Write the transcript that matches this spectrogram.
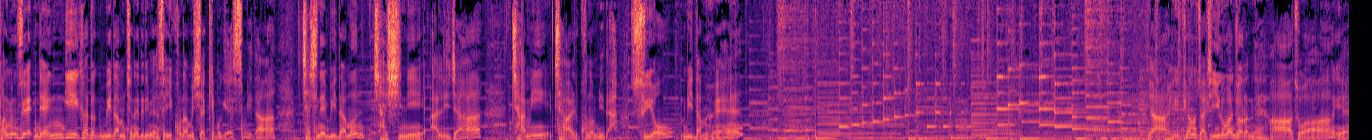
박명수의 냉기 가득 미담 전해드리면서 이 코너 한번 시작해 보겠습니다. 자신의 미담은 자신이 알리자. 자미자 코너입니다. 수요 미담회. 야, 이게 피아노 잘 치. 이루마인 줄 알았네. 아, 좋아. 예.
